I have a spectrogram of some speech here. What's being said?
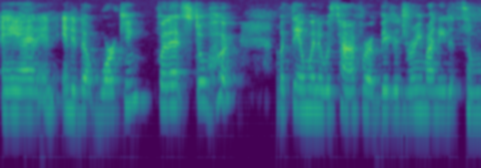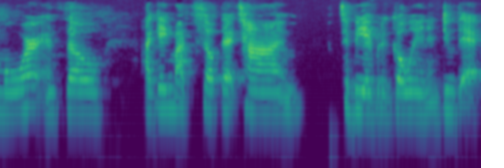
and, and ended up working for that store. But then when it was time for a bigger dream, I needed some more. And so I gave myself that time to be able to go in and do that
